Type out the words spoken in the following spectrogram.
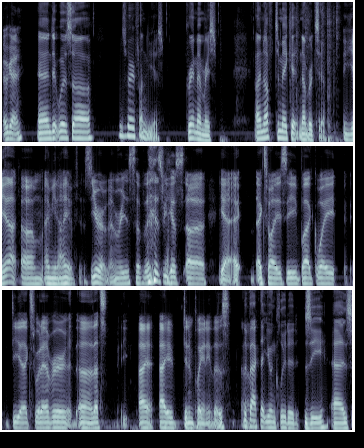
Okay. And it was uh it was very fun to use. Great memories. Enough to make it number two. Yeah. Um. I mean, I have zero memories of this because, uh, yeah, X Y Z Black White DX whatever. Uh, that's I I didn't play any of those. The Uh, fact that you included Z as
